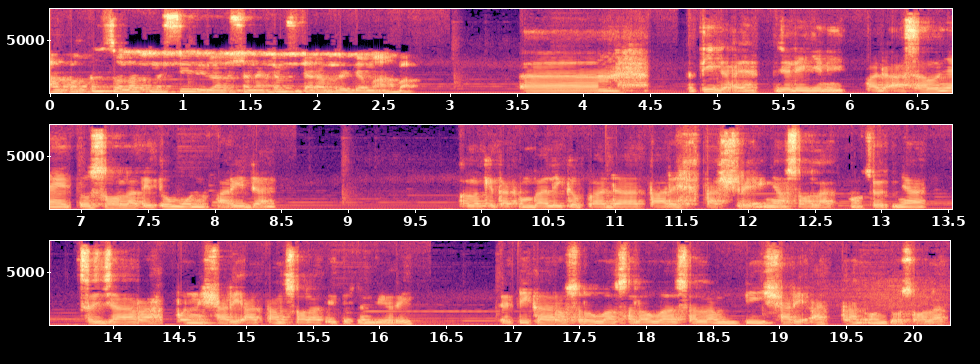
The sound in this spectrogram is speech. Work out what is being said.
apakah sholat mesti dilaksanakan secara berjamaah Pak? Uh, tidak ya. Jadi gini, pada asalnya itu sholat itu munfaridan. Kalau kita kembali kepada tarikh tasyriknya sholat, maksudnya sejarah pensyariatan sholat itu sendiri, ketika Rasulullah SAW disyariatkan untuk sholat,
